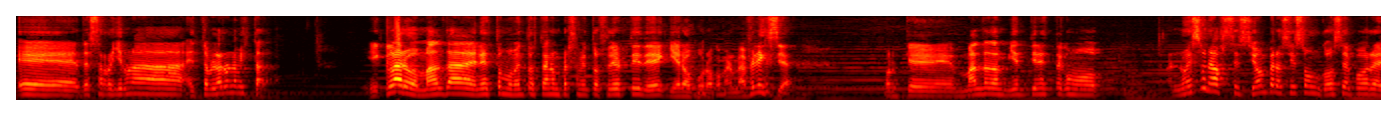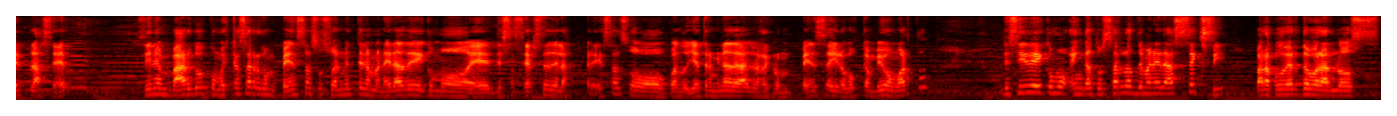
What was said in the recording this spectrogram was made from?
eh, desarrollar una. entablar una amistad. Y claro, Malda en estos momentos está en un pensamiento flirty de quiero puro comerme a Felixia. Porque Malda también tiene este como. No es una obsesión, pero sí es un goce por el placer. Sin embargo, como es casa recompensas, usualmente la manera de como eh, deshacerse de las presas o cuando ya termina la, la recompensa y lo buscan vivo o muerto, decide como engatusarlos de manera sexy para poder devorarlos.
